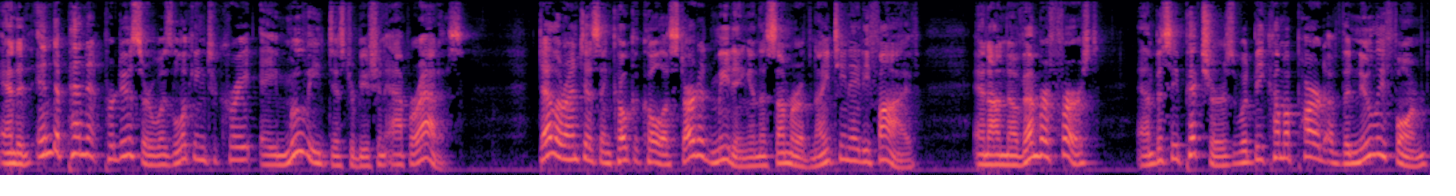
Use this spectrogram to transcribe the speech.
and an independent producer was looking to create a movie distribution apparatus. De Laurentiis and Coca Cola started meeting in the summer of 1985, and on November 1st, Embassy Pictures would become a part of the newly formed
